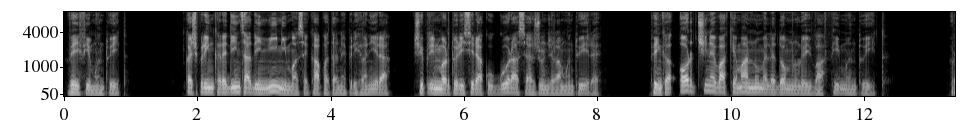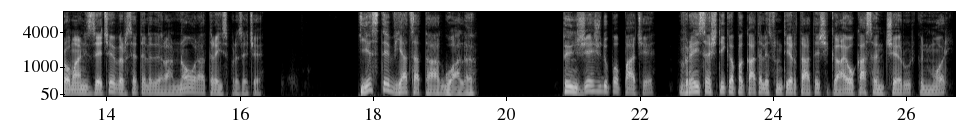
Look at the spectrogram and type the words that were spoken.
vei fi mântuit. Căci prin credința din inimă se capătă neprihănirea și prin mărturisirea cu gura se ajunge la mântuire. Fiindcă oricine va chema numele Domnului va fi mântuit. Romani 10, versetele de la 9 la 13. Este viața ta goală? Tânjești după pace? Vrei să știi că păcatele sunt iertate și că ai o casă în ceruri când mori?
